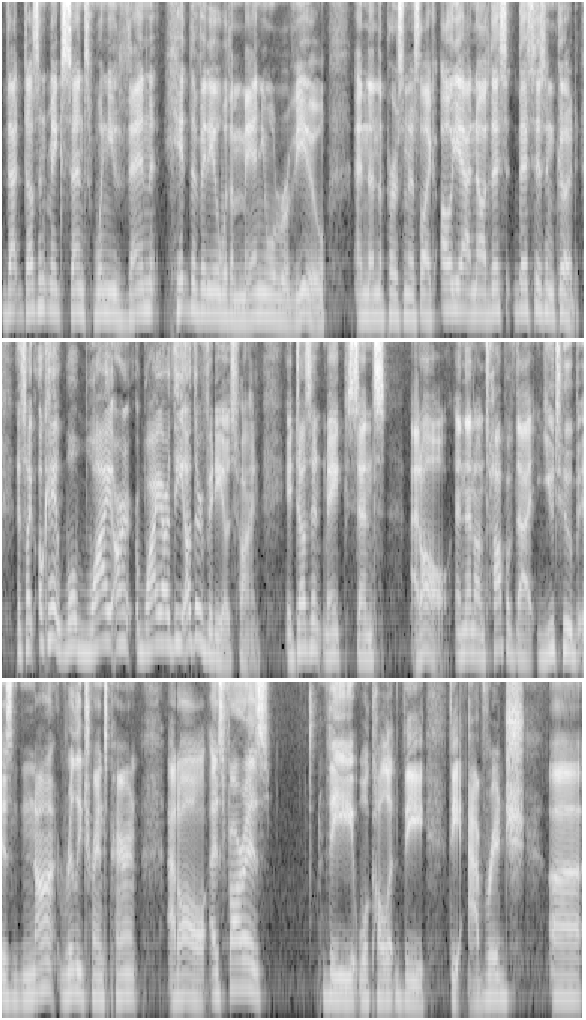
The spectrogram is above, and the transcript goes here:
that doesn't make sense when you then hit the video with a manual review and then the person is like, "Oh yeah, no, this this isn't good." And it's like, "Okay, well why aren't why are the other videos fine?" It doesn't make sense at all. And then on top of that, YouTube is not really transparent at all as far as the we'll call it the the average uh,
